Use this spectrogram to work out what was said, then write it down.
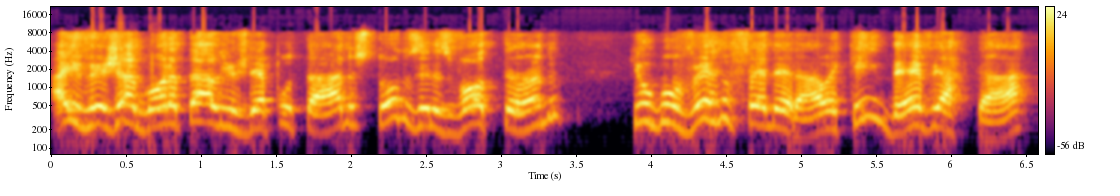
Aí veja agora, está ali os deputados, todos eles votando que o governo federal é quem deve arcar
